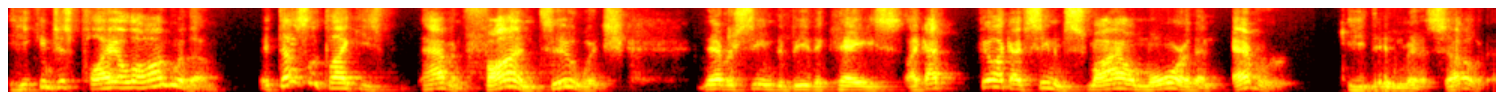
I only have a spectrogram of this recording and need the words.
he can just play along with them. It does look like he's having fun too, which never seemed to be the case. Like I feel like I've seen him smile more than ever he did in Minnesota.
